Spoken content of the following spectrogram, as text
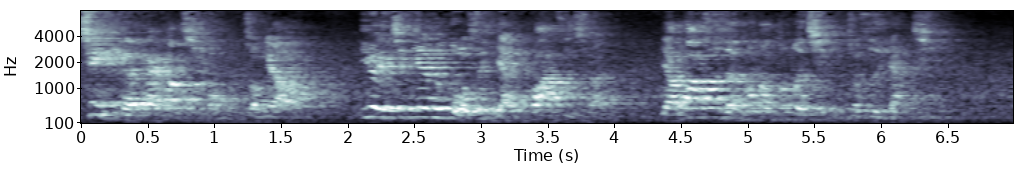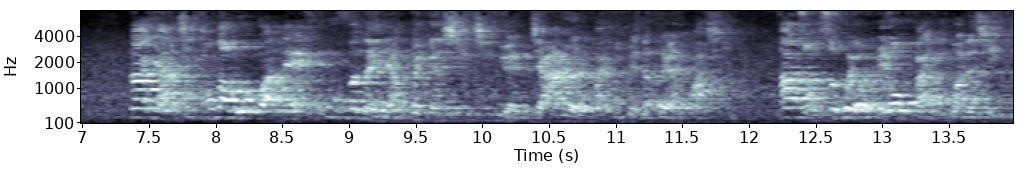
气体的排放系统很重要，因为今天如果是氧化制成，氧化制成通常通的气体就是氧气。那氧气通到炉管内，部分的氧会跟新晶圆加热反应变成二氧化气，它总是会有没有反应完的气体。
